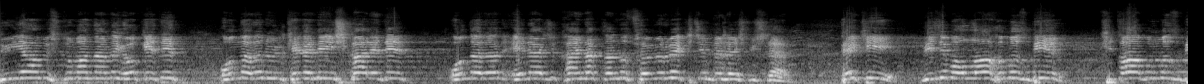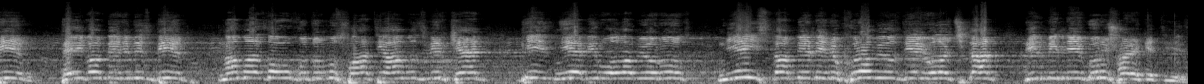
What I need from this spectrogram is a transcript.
Dünya Müslümanlarını yok edip onların ülkelerini işgal edip onların enerji kaynaklarını sömürmek için birleşmişler. Peki bizim Allah'ımız bir, kitabımız bir, peygamberimiz bir, namazda okuduğumuz Fatiha'mız birken biz niye bir olamıyoruz? Niye İslam Birliği'ni kuramıyoruz diye yola çıkan bir milli görüş hareketiyiz.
